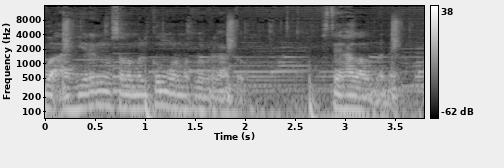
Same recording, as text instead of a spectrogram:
Gue akhirin wassalamualaikum warahmatullahi wabarakatuh. Stay halal brother.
